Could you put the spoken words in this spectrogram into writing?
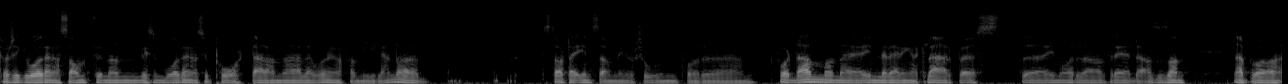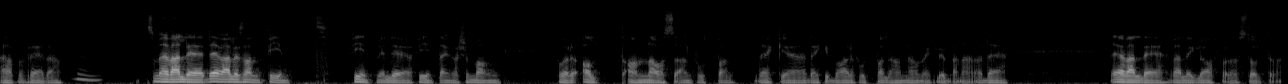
kanskje ikke Vålerenga samfunn, men liksom Vålerenga-supporterne eller Vålerenga-familien. Da starta innsamlingsaksjonen for, uh, for dem, og med innlevering av klær på Øst uh, i morgen, fredag. Altså sånn Nei, på, her på fredag. Mm. Som er veldig, det er veldig sånn fint, fint miljø, fint engasjement for alt annet også enn fotball. Det er ikke, det er ikke bare fotball det handler om i klubben her. og det, det er jeg veldig, veldig glad for og stolt over.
